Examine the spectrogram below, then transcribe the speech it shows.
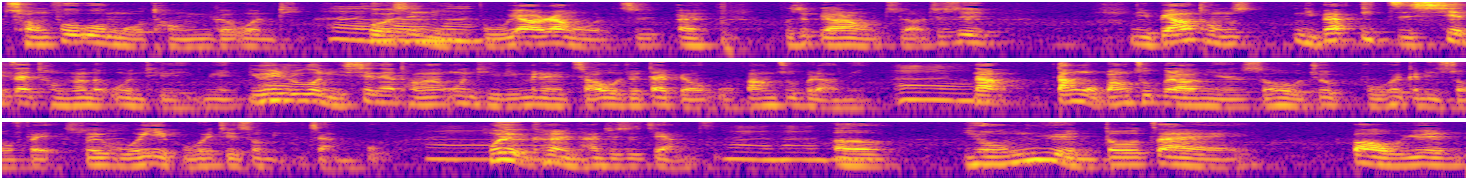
重复问我同一个问题，嗯、或者是你不要让我知，哎、欸，不是不要让我知道，就是你不要同，你不要一直陷在同样的问题里面，因为如果你陷在同样问题里面来找我，就代表我帮助不了你，嗯，那当我帮助不了你的时候，我就不会跟你收费，所以我也不会接受你的占卜，嗯，我有个客人他就是这样子，嗯嗯，呃。永远都在抱怨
